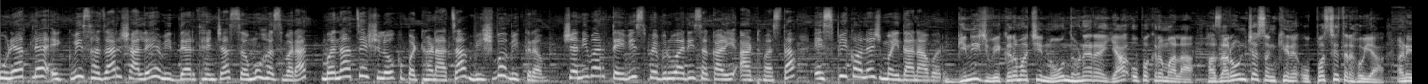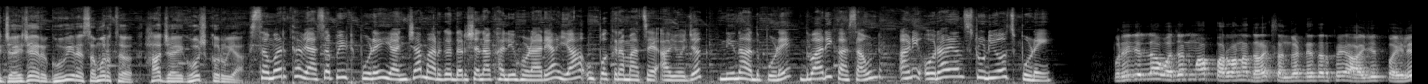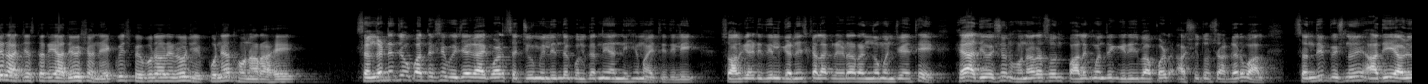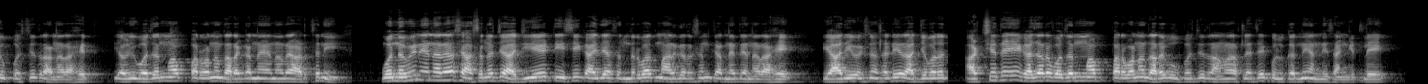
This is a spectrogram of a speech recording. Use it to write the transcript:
पुण्यातल्या एकवीस हजार शालेय विद्यार्थ्यांच्या समूह स्वरात मनाचे श्लोक पठणाचा विश्वविक्रम. शनिवार तेवीस फेब्रुवारी सकाळी आठ वाजता एस पी कॉलेज मैदानावर. गिनीज विक्रमाची नोंद होणाऱ्या या उपक्रमाला हजारोंच्या संख्येने उपस्थित राहूया आणि जय जय रघुवीर समर्थ हा जयघोष करूया. समर्थ व्यासपीठ पुणे यांच्या मार्गदर्शनाखाली होणाऱ्या या उपक्रमाचे आयोजक निनाद पुणे द्वारिका साऊंड आणि ओरायन स्टुडिओज पुणे. पुणे जिल्हा वजनमाप परवानाधारक संघटनेतर्फे आयोजित पहिले राज्यस्तरीय अधिवेशन एकवीस फेब्रुवारी रोजी पुण्यात होणार आहे. संघटनेचे उपाध्यक्ष विजय गायकवाड सचिव मिलिंद कुलकर्णी यांनी ही माहिती दिली. स्वारगेट येथील गणेश कला क्रीडा रंगमंच म्हणजे येथे हे अधिवेशन होणार असून पालकमंत्री गिरीश बापट आशुतोष अगरवाल संदीप विष्णोई आदी यावेळी उपस्थित राहणार आहेत. यावेळी वजनमाप परवानाधारकांना येणाऱ्या अडचणी व नवीन येणाऱ्या शासनाच्या जी ए टी सी कायद्यासंदर्भात मार्गदर्शन करण्यात येणार आहे. या अधिवेशनासाठी राज्यभरात आठशे ते एक हजार वजनमाप परवानाधारक उपस्थित राहणार असल्याचे कुलकर्णी यांनी सांगितले.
